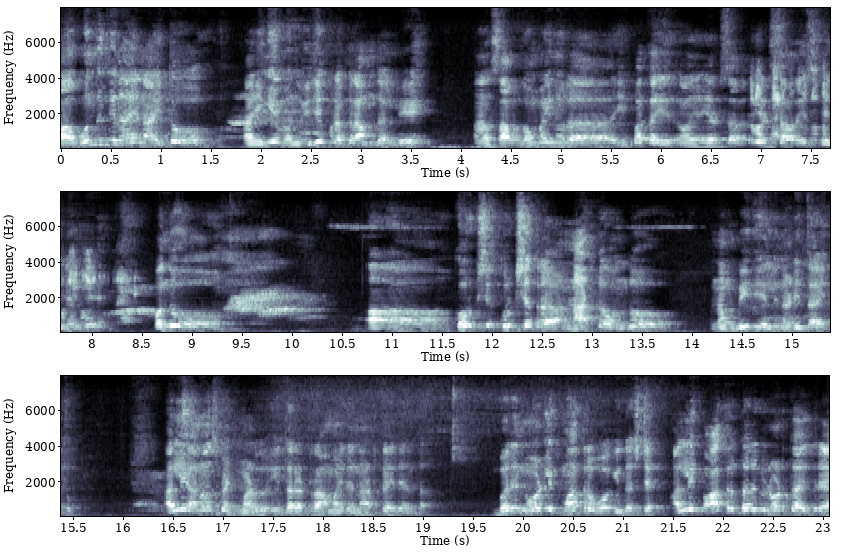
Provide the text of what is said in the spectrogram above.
ಆ, ಒಂದು ದಿನ ಏನಾಯಿತು? ಹಿಂಗೆ ಒಂದು ವಿಜಯಪುರ ಗ್ರಾಮದಲ್ಲಿ ಸಾವಿರದ ಒಂಬೈನೂರ ಇಪ್ಪತ್ತೈದು ಎರಡು ಸಾವಿರ ಎರಡು ಸಾವಿರ ಒಂದು ಕುರುಕ್ಷ ಕುರುಕ್ಷೇತ್ರ ನಾಟಕ ಒಂದು ನಮ್ಮ ಬೀದಿಯಲ್ಲಿ ನಡೀತಾ ಇತ್ತು. ಅಲ್ಲಿ ಅನೌನ್ಸ್ಮೆಂಟ್ ಮಾಡಿದ್ರು ಈ ಥರ ಡ್ರಾಮಾ ಇದೆ ನಾಟಕ ಇದೆ ಅಂತ. ಬರೀ ನೋಡ್ಲಿಕ್ಕೆ ಮಾತ್ರ ಹೋಗಿದ್ದಷ್ಟೇ. ಅಲ್ಲಿ ಪಾತ್ರಧಾರಿಗಳು ನೋಡ್ತಾ ಇದ್ರೆ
